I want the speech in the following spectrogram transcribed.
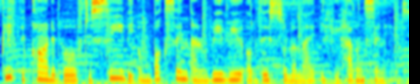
Click the card above to see the unboxing and review of this solar light if you haven't seen it.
